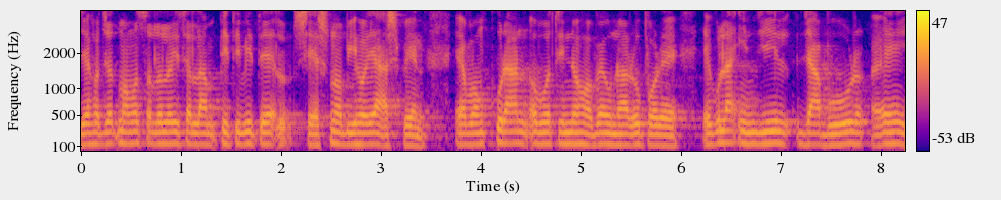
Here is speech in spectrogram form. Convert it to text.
যে হজরত মোহাম্মদ সাল্লা সাল্লাম পৃথিবীতে শেষ নবী হয়ে আসবেন এবং কোরআন অবতীর্ণ হবে ওনার উপরে। এগুলা ইঞ্জিল জাবুর, এই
